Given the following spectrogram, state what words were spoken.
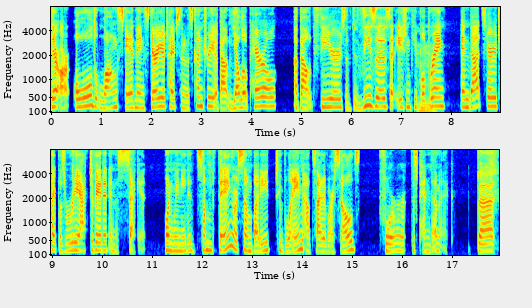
There are old, long-standing stereotypes in this country about yellow peril, about fears of diseases that Asian people mm. bring. And that stereotype was reactivated in a second when we needed something or somebody to blame outside of ourselves for this pandemic. That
